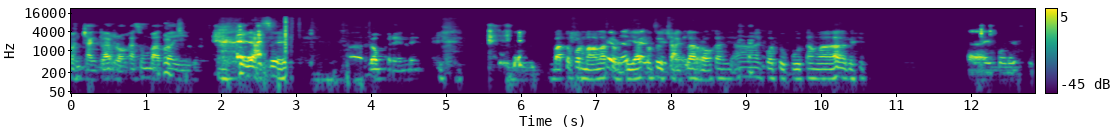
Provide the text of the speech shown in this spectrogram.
con chanclas rojas, un vato ahí ya sé. lo prende. Un vato formado en unas tortillas con sus calcetas. chanclas rojas. Ay, por tu puta madre. Ay, pobrecito.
